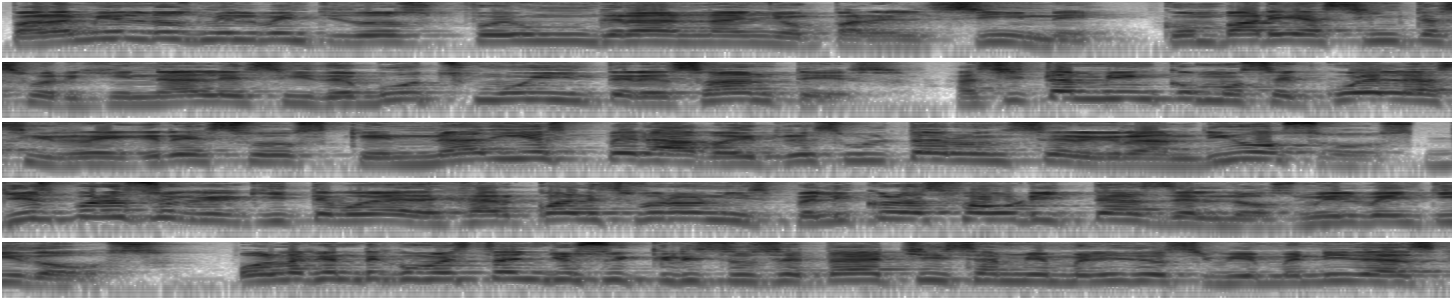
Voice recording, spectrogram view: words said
Para mí el 2022 fue un gran año para el cine, con varias cintas originales y debuts muy interesantes, así también como secuelas y regresos que nadie esperaba y resultaron ser grandiosos. Y es por eso que aquí te voy a dejar cuáles fueron mis películas favoritas del 2022. Hola gente, ¿cómo están? Yo soy Cristo y sean bienvenidos y bienvenidas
